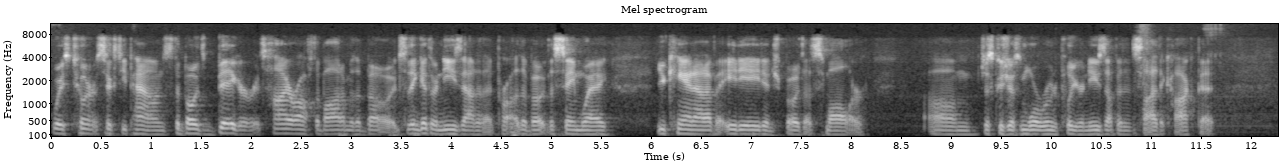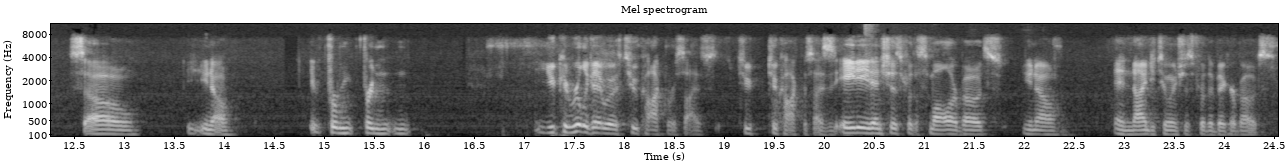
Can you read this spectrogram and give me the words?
weighs 260 pounds, the boat's bigger. It's higher off the bottom of the boat, so they can get their knees out of that pro- the boat the same way you can out of an 88 inch boat that's smaller, um, just because you have more room to pull your knees up inside the cockpit. So, you know, for for you could really get away with two cockpit sizes, two two cockpit sizes, 88 inches for the smaller boats, you know, and 92 inches for the bigger boats.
